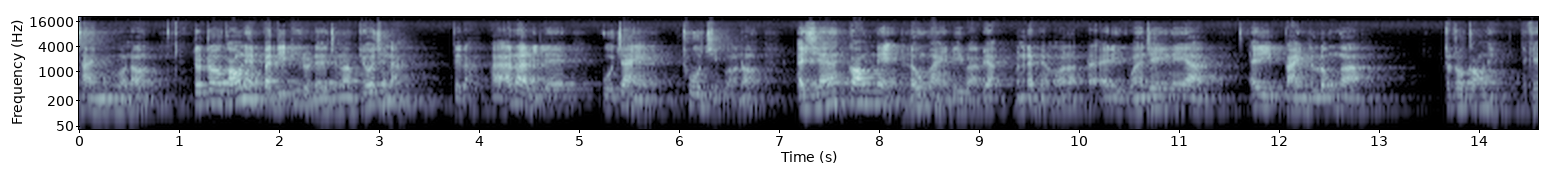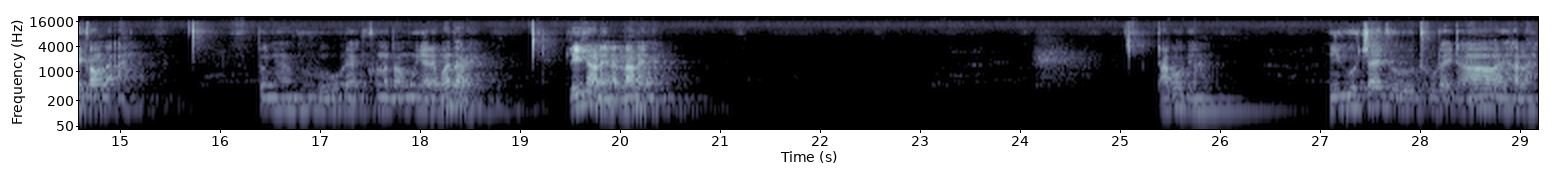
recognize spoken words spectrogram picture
ဆိုင်ဘူးပေါ့နော်တော်တော်ကောင်းတဲ့ပတ်တီးဖြစ်လို့လည်းကျွန်တော်ပြောချင်တာသိလားအဲအဲ့ဒါလေးလေကိုကြိုက်ရင်ထိုးကြည့်ပေါ့နော်အရန်ကောင်းတဲ့လုံးဘိုင်လေးပါဗျမနက်ဖြန်ပေါ့နော်အဲ့ဒီ1ချိန်လေးကအဲ့ဒီဘိုင်တစ်လုံးက တော်တော်ကောင်းတယ်တကယ်ကောင်းတာတုံညာဘူးတဲ့9000မှုရတယ်ဝမ်းသာတယ်လေးလာနေလားလာနေတယ်ဒါပေါ့ဗျာညီကိုကြိုက်လို့ထိုးလိုက်တာတဲ့ဟာလား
